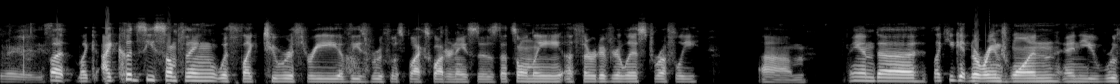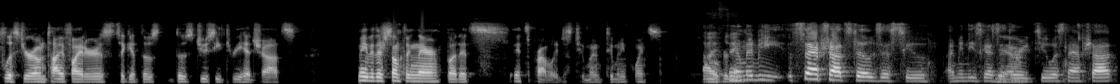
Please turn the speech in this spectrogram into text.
very least. but like, I could see something with like two or three of these Ruthless Black Squadron aces. That's only a third of your list, roughly. Um, and uh, like you get into range one and you ruthless your own Tie fighters to get those those juicy three hit shots. Maybe there's something there, but it's it's probably just too many too many points. I Over yeah, think maybe snapshot still exists too. I mean, these guys are Yeah. 32 with snapshot.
